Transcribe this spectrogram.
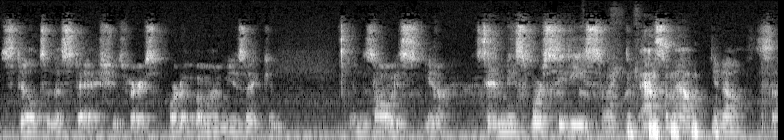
still to this day, she's very supportive of my music and, and is always, you know, send me some more CDs so I can pass them out, you know, so.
